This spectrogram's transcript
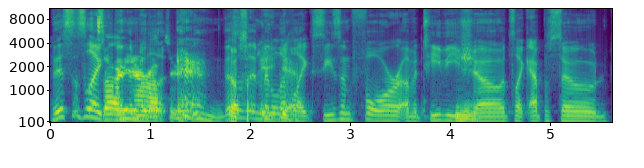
This is like Sorry in to the middle interrupt of, you. this is in the middle yeah. of like season four of a TV Mhm. show. It's like episode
